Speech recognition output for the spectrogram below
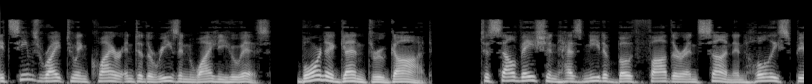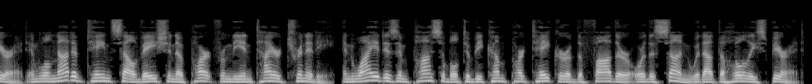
It seems right to inquire into the reason why he who is born again through God to salvation has need of both Father and Son and Holy Spirit and will not obtain salvation apart from the entire Trinity, and why it is impossible to become partaker of the Father or the Son without the Holy Spirit.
